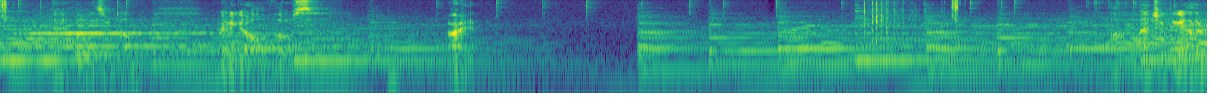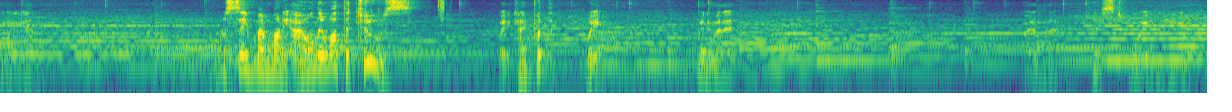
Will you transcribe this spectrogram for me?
Eh, these are dumb. I already got all of those. Alright. Oh, Magic the Gathering again I want to save my money. I only want the twos. Wait, can I put the... Wait. Wait a minute. Place toy in here.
